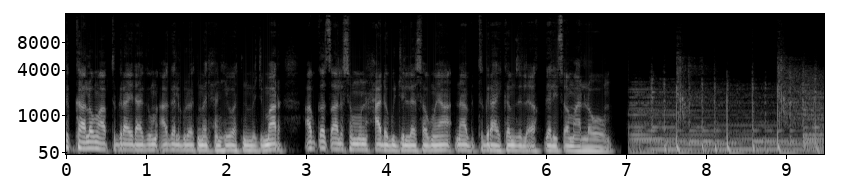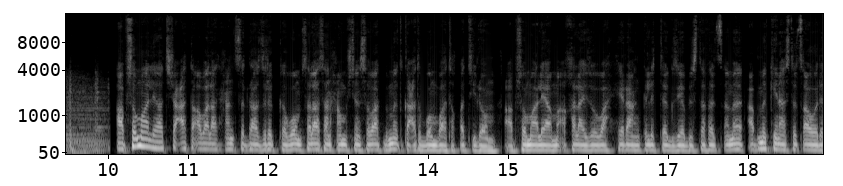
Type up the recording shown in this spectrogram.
ትካሎም ኣብ ትግራይ ዳግም ኣገልግሎት መድሕን ህይወት ንምጅማር ኣብ ቀፃሊ ሰሙን ሓደ ጉጅለ ሰብ ሙያ ናብ ትግራይ ከምዝልእኽ ገሊፆም ኣለው። ኣብ ሶማልያ ትሽዓተ ኣባላት ሓንቲ ስድራ ዝርከቦም ሰላሳን ሓሙሽተን ሰባት ብመጥቃዕቲ ቦምባ ተቐቲሎም። ኣብ ሶማልያ ማእኸላይ ዞባ ሂራን ክልተ ግዜ ብዝተፈፀመ ኣብ መኪና ዝተፃወደ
